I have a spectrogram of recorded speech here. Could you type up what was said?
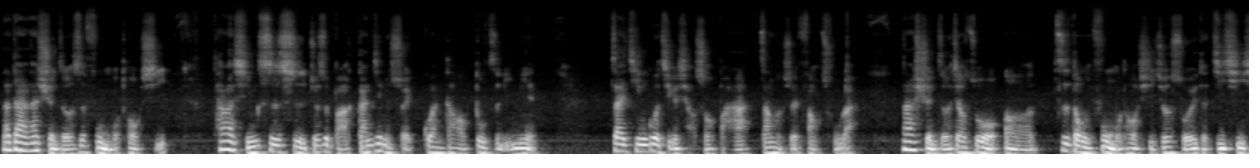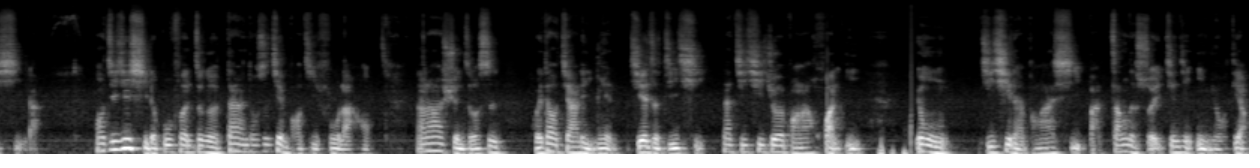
那当然，他选择是腹膜透析，它的形式是就是把干净的水灌到肚子里面，再经过几个小时后把它脏的水放出来。那选择叫做呃自动腹膜透析，就是所谓的机器洗啦。哦，机器洗的部分，这个当然都是健保给付啦。吼，那他选择是回到家里面接着机器，那机器就会帮他换衣，用。机器来帮他洗，把脏的水渐渐引流掉，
